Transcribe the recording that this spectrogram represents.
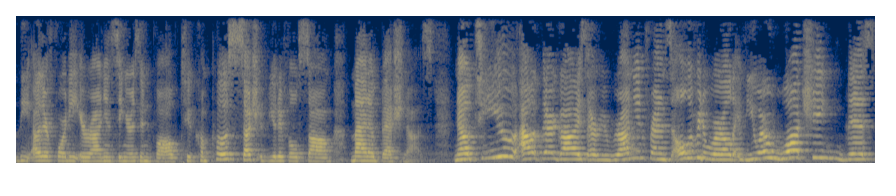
the other 40 Iranian singers involved to compose such a beautiful song, Mana Beshnas. Now to you out there guys, our Iranian friends all over the world, if you are watching this,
